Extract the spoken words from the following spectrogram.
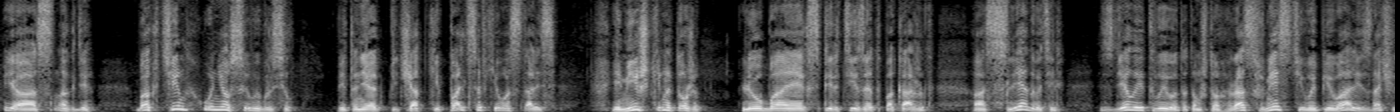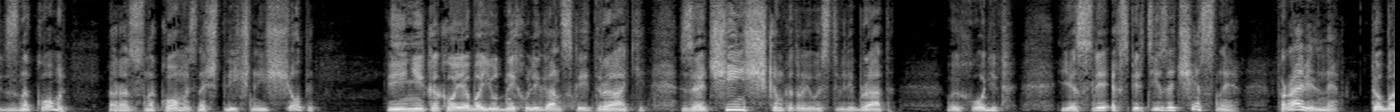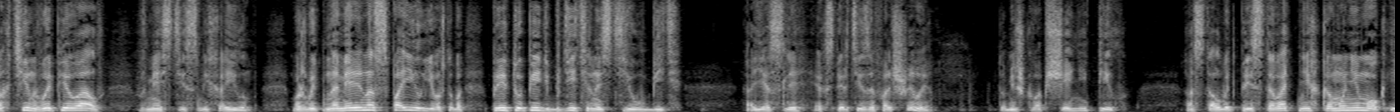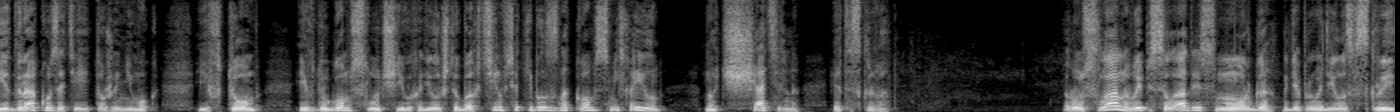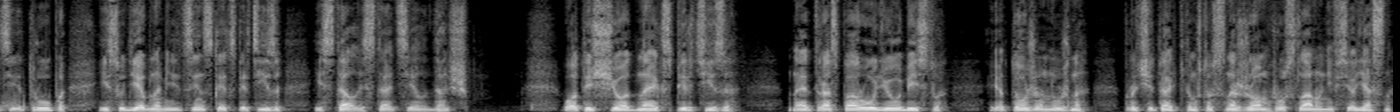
Ясно, где. Бахтин унес и выбросил. Ведь на отпечатки пальцев его остались. И Мишкина тоже. Любая экспертиза это покажет. А следователь сделает вывод о том, что раз вместе выпивали, значит, знакомы. А раз знакомы, значит, личные счеты. И никакой обоюдной хулиганской драки зачинщиком, который выставили брата. Выходит, если экспертиза честная, правильная, то Бахтин выпивал вместе с Михаилом. Может быть, намеренно споил его, чтобы притупить бдительность и убить. А если экспертиза фальшивая, то Мишка вообще не пил, а стал быть, приставать ни к кому не мог, и драку затеять тоже не мог. И в том, и в другом случае выходило, что Бахтин все-таки был знаком с Михаилом, но тщательно это скрывал. Руслан выписал адрес морга, где проводилось вскрытие трупа и судебно-медицинская экспертиза, и стал листать тело дальше. Вот еще одна экспертиза, на этот раз по орудию убийства. Ее тоже нужно прочитать, потому что с ножом Руслану не все ясно.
